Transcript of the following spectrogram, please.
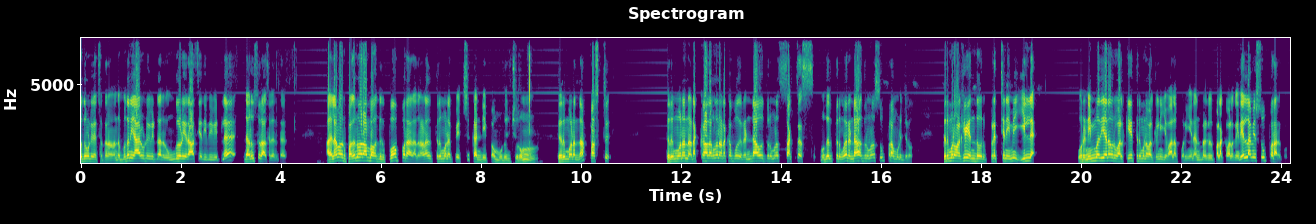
புதனுடைய நட்சத்திரம். அந்த புதன் யாருடைய வீட்டில் இருக்கு உங்களுடைய ராசி அதிபதி வீட்டில் தனுசு ராசியில் இருக்காரு. அது இல்லாமல் அவர் பதினோராம் பாவத்துக்கு போறாரு. அதனால திருமண பேச்சு கண்டிப்பா முடிஞ்சிடும் திருமணம் தான் ஃபர்ஸ்ட் திருமணம் நடக்காதவங்களும் நடக்க போகுது. ரெண்டாவது திருமணம் சக்சஸ் முதல் திருமணம் ரெண்டாவது திருமணம் சூப்பரா முடிஞ்சிடும் திருமண வாழ்க்கையில எந்த ஒரு பிரச்சனையுமே இல்லை. ஒரு நிம்மதியான ஒரு வாழ்க்கையை திருமண வாழ்க்கையில நீங்க வாழ போறீங்க. நண்பர்கள் பழக்க வழக்கம் இது எல்லாமே சூப்பரா இருக்கும்.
